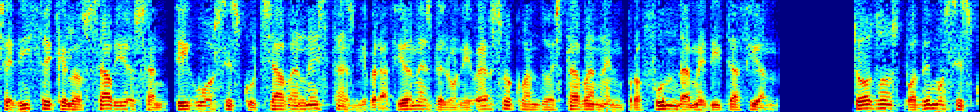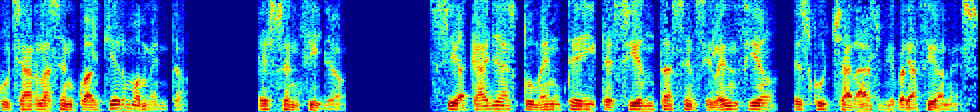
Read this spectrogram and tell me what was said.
Se dice que los sabios antiguos escuchaban estas vibraciones del universo cuando estaban en profunda meditación. Todos podemos escucharlas en cualquier momento. Es sencillo. Si acallas tu mente y te sientas en silencio, escucharás vibraciones.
